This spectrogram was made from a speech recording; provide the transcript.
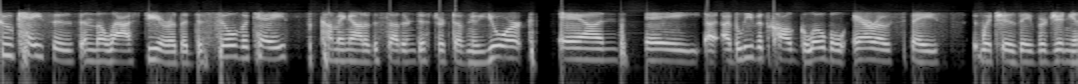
two cases in the last year the Da Silva case coming out of the Southern District of New York and a, I believe it's called Global Aerospace, which is a Virginia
